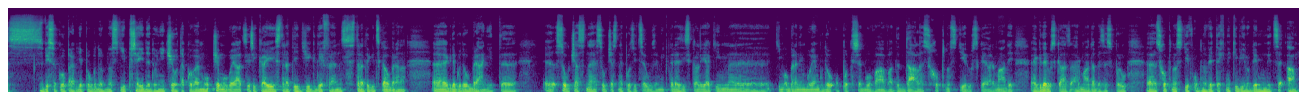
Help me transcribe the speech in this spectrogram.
s vysokou pravděpodobností přejde do něčeho takovému, čemu vojáci říkají strategic defense, strategická obrana, eh, kde budou bránit eh, současné, současné pozice území, které získali a tím, eh, tím obraným bojem budou opotřebovávat dále schopnosti ruské armády, kde ruská armáda bez zesporu schopnosti v obnově techniky, výrobě munice a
